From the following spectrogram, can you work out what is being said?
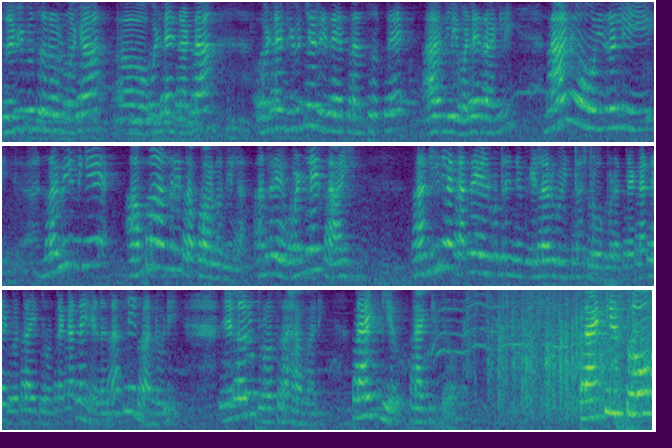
ರವಿ ಬಸರ್ ಅವ್ರ ಮಗ ಒಳ್ಳೆ ನಟ, ಒಳ್ಳೆ ಫ್ಯೂಚರ್ ಇದೆ ಅಂತ ಅನ್ಸುತ್ತೆ. ಆಗ್ಲಿ, ಒಳ್ಳೇದಾಗ್ಲಿ. ನಾನು ಇದರಲ್ಲಿ ನವೀನ್ಗೆ ಅಮ್ಮ ಅಂದ್ರೆ ತಪ್ಪಾಗೋದಿಲ್ಲ. ಅಂದ್ರೆ ಒಳ್ಳೆ ತಾಯಿ. ನಾನು ಈಗಲೇ ಕತೆ ಹೇಳ್ಬಿಟ್ರೆ ನಿಮ್ಗೆ ಎಲ್ಲರಿಗೂ ಇಂಟ್ರೆಸ್ಟ್ ಹೋಗ್ಬಿಡುತ್ತೆ. ಕತೆ ಗೊತ್ತಾಯ್ತು ಅಂತ ಕತೆ ಹೇಳಲ್ಲ. ಸಿನಿಮಾ ನೋಡಿ. ಎಲ್ಲರೂ ಪ್ರೋತ್ಸಾಹ ಮಾಡಿ. Thank you thank you so much thank you so much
